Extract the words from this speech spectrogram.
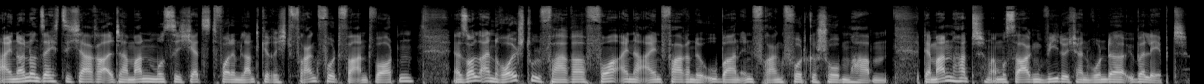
Ein 69 Jahre alter Mann muss sich jetzt vor dem Landgericht Frankfurt verantworten. Er soll einen Rollstuhlfahrer vor eine einfahrende U-Bahn in Frankfurt geschoben haben. Der Mann hat, man muss sagen, wie durch ein Wunder überlebt.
